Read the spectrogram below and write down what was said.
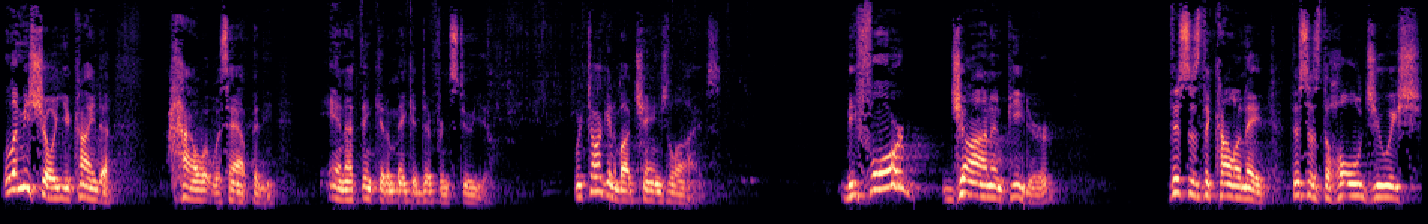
Let me show you kind of how it was happening, and I think it'll make a difference to you. We're talking about changed lives. Before John and Peter, this is the colonnade. This is the whole Jewish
